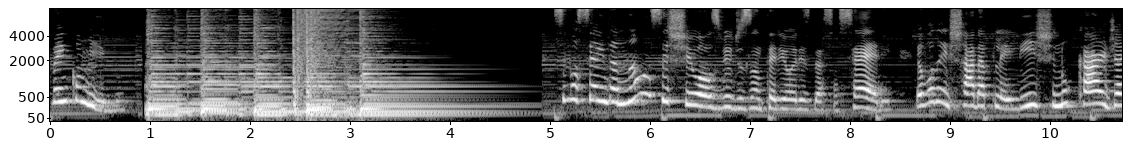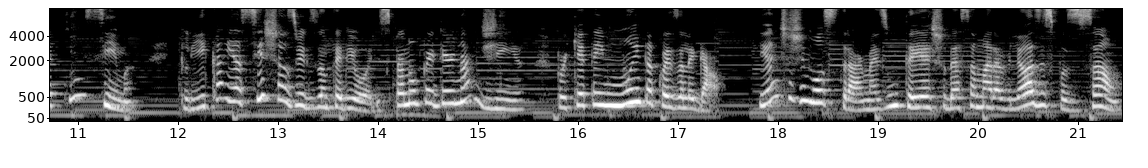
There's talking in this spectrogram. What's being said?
Vem comigo! Você ainda não assistiu aos vídeos anteriores dessa série, eu vou deixar a playlist no card aqui em cima. Clica e assiste aos vídeos anteriores para não perder nadinha, porque tem muita coisa legal. E antes de mostrar mais um trecho dessa maravilhosa exposição,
